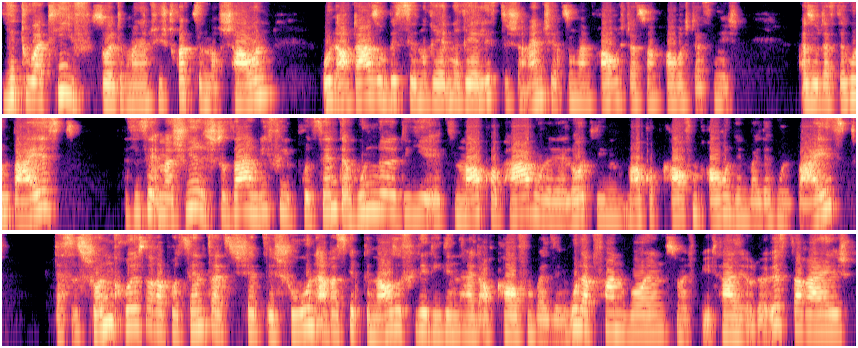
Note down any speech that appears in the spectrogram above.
situativ sollte man natürlich trotzdem noch schauen und auch da so ein bisschen eine realistische Einschätzung, wann brauche ich das, wann brauche ich das nicht. Also, dass der Hund beißt, es ist ja immer schwierig zu sagen, wie viele Prozent der Hunde, die jetzt einen Maulkorb haben oder der Leute, die einen Maulkorb kaufen, brauchen den, weil der Hund beißt das ist schon ein größerer Prozentsatz, schätze ich schon, aber es gibt genauso viele, die den halt auch kaufen, weil sie in Urlaub fahren wollen, zum Beispiel Italien oder Österreich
